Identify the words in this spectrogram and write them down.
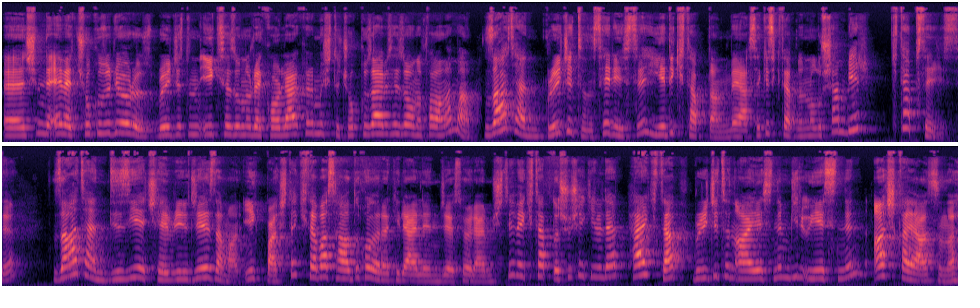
Ee, şimdi evet çok üzülüyoruz. Bridget'ın ilk sezonu rekorlar kırmıştı. Çok güzel bir sezonu falan ama zaten Bridget'ın serisi 7 kitaptan veya 8 kitaptan oluşan bir kitap serisi. Zaten diziye çevrileceği zaman ilk başta kitaba sadık olarak ilerleneceği söylenmişti ve kitap da şu şekilde her kitap Bridget'ın ailesinin bir üyesinin aşk hayatını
